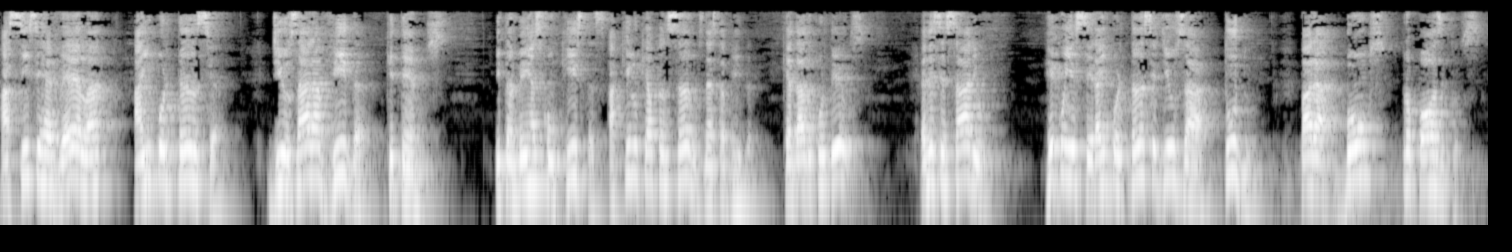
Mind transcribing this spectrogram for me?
Assim se revela a importância de usar a vida que temos e também as conquistas, aquilo que alcançamos nesta vida, que é dado por Deus. É necessário reconhecer a importância de usar tudo para bons propósitos,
